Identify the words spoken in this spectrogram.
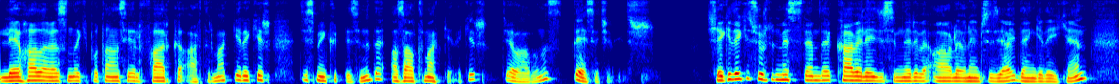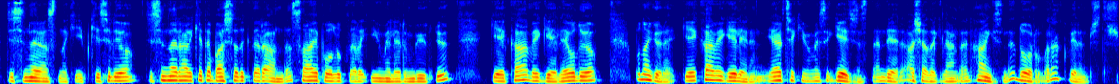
Levhalar arasındaki potansiyel farkı artırmak gerekir. Cismin kütlesini de azaltmak gerekir. Cevabımız D seçeneğidir. Şekildeki sürtünme sistemde K ve L cisimleri ve ağırlığı önemsiz yay dengedeyken cisimler arasındaki ip kesiliyor. Cisimler harekete başladıkları anda sahip oldukları ivmelerin büyüklüğü GK ve GL oluyor. Buna göre GK ve GL'nin yer çekilmesi G cinsinden değeri aşağıdakilerden hangisinde doğru olarak verilmiştir?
